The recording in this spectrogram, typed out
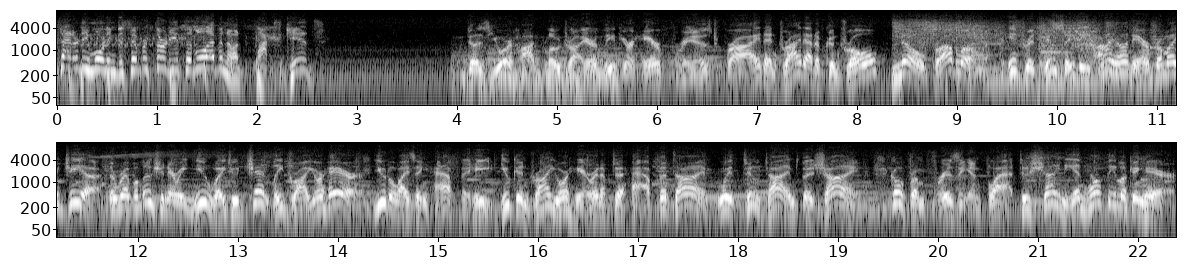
Saturday morning, December 30th at 11 on Fox Kids. Does your hot blow dryer leave your hair frizzed, fried, and dried out of control? No problem. Introducing the Ion Air from IGEA, the revolutionary new way to gently dry your hair. Utilizing half the heat, you can dry your hair in up to half the time, with two times the shine. Go from frizzy and flat to shiny and healthy looking hair.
